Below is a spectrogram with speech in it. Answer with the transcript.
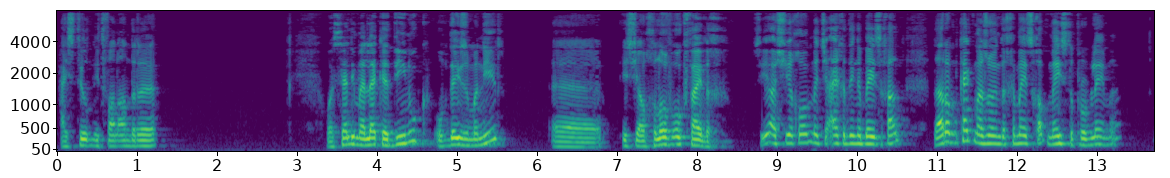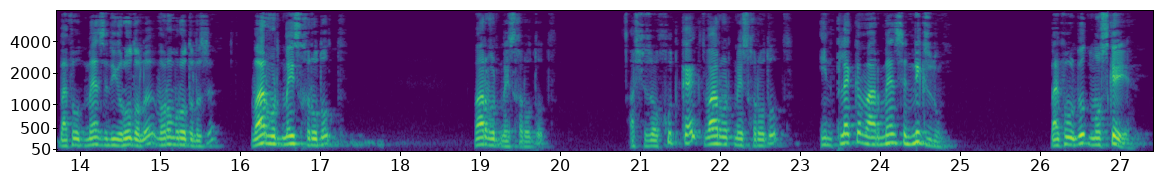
hij stilt niet van anderen. Lekker dinuk, op deze manier eh, is jouw geloof ook veilig. Zie je, als je je gewoon met je eigen dingen bezighoudt. Daarom, kijk maar zo in de gemeenschap, meeste problemen. Bijvoorbeeld mensen die roddelen. Waarom roddelen ze? Waar wordt meest geroddeld? Waar wordt meest geroddeld? Als je zo goed kijkt, waar wordt meest geroddeld? In plekken waar mensen niks doen. Bijvoorbeeld moskeeën.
